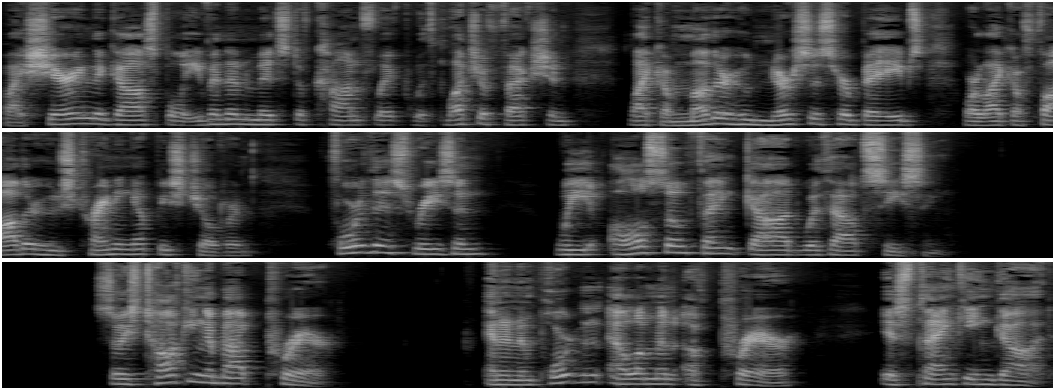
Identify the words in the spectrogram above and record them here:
by sharing the gospel, even in the midst of conflict, with much affection, like a mother who nurses her babes or like a father who's training up his children. For this reason, we also thank God without ceasing. So he's talking about prayer. And an important element of prayer is thanking God.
